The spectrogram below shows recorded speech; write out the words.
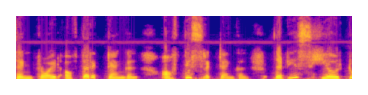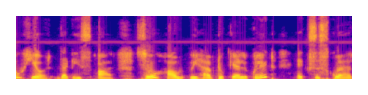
centroid of the rectangle of this rectangle. That is here to here. That is r. So how we have to calculate? X square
